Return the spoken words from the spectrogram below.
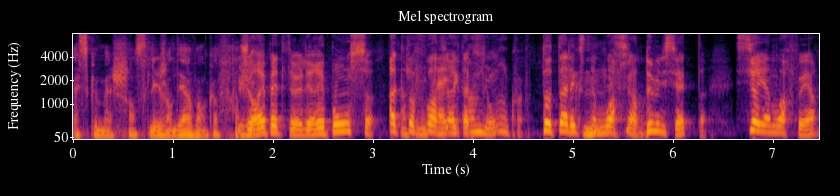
Est-ce que ma chance légendaire va encore frapper? Je répète les réponses Act J'en of War Direct Action. Total Extreme Mm. Warfare 2007, Syrian Warfare,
